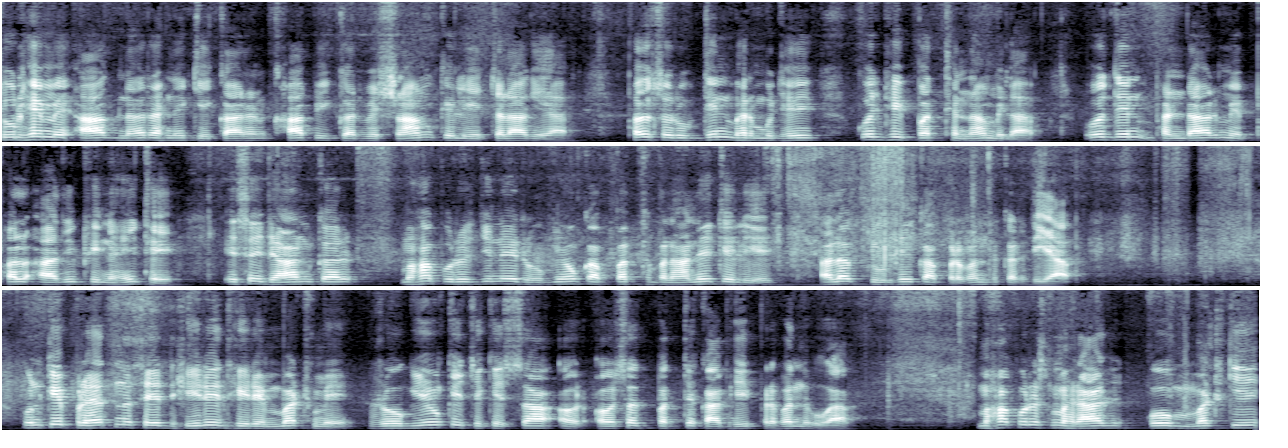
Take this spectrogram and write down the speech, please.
चूल्हे में आग न रहने के कारण खा पी कर विश्राम के लिए चला गया। फलस्वरूप दिन भर मुझे कुछ भी पथ्य न मिला। उस दिन भंडार में फल आदि भी नहीं थे। इसे जानकर महापुरुष जी ने रोगियों का पथ बनाने के लिए अलग चूल्हे का प्रबंध कर दिया। उनके प्रयत्न से धीरे धीरे मठ में रोगियों की चिकित्सा और औसत पथ्य का भी प्रबंध हुआ। महापुरुष महाराज को मठ की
